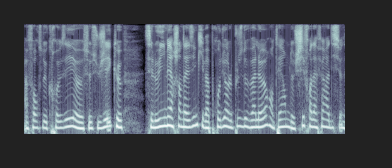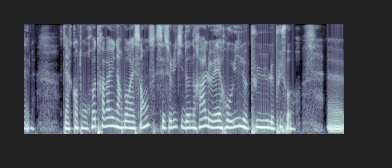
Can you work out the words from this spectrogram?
à force de creuser euh, ce sujet, que c'est le e-merchandising qui va produire le plus de valeur en termes de chiffre d'affaires additionnel. C'est-à-dire quand on retravaille une arborescence, c'est celui qui donnera le ROI le plus, fort. Euh,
